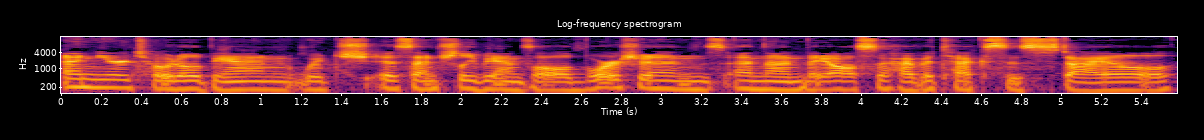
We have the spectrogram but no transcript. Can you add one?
a near total ban, which essentially bans all abortions. And then they also have a Texas style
